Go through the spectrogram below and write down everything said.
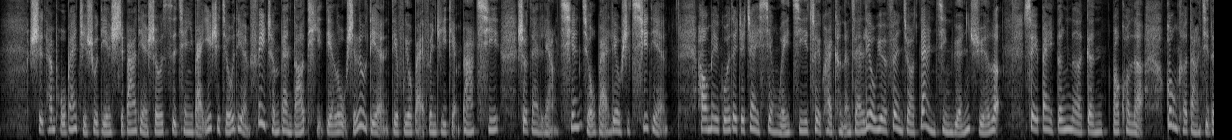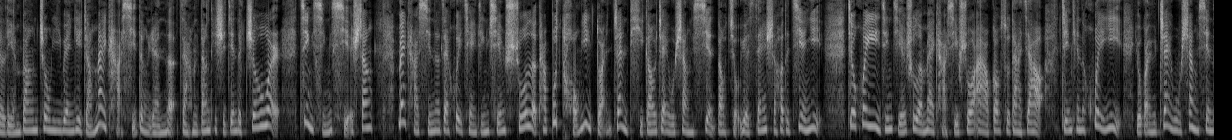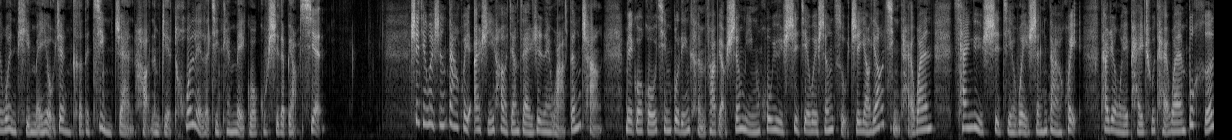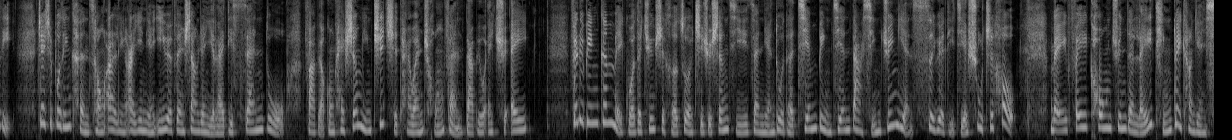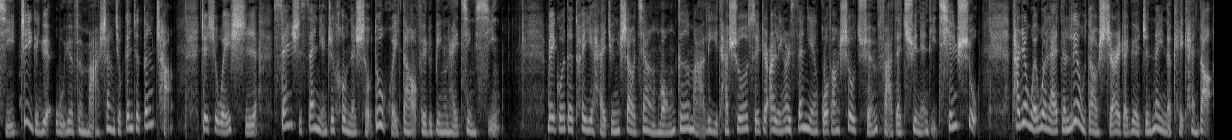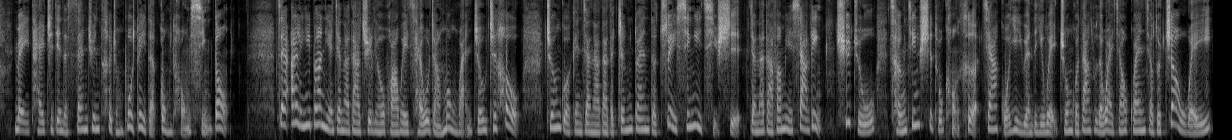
史坦普五百指数跌十八点，收四千一百一十九点；费城半导体跌了五十六点，跌幅有百分之一点八七，收在两千九百六十七。七点，好，美国的这债线危机最快可能在六月份就要弹尽援绝了，所以拜登呢，跟包括了共和党籍的联邦众议院议长麦卡锡等人呢，在他们当地时间的周二进行协商。麦卡锡呢，在会前已经先说了，他不同意短暂提高债务上限到九月三十号的建议。就会议已经结束了，麦卡锡说啊，告诉大家哦，今天的会议有关于债务上限的问题没有任何的进展。好，那么这也拖累了。今天美国股市的表现，世界卫生大会二十一号将在日内瓦登场。美国国务卿布林肯发表声明，呼吁世界卫生组织要邀请台湾参与世界卫生大会。他认为排除台湾不合理。这是布林肯从二零二一年一月份上任以来第三度发表公开声明，支持台湾重返 WHA。菲律宾跟美国的军事合作持续升级，在年度的肩并肩大型军演四月底结束之后，美菲空军的雷霆对抗演习这个月五月份马上就跟着登场，这是为时三十三年之后呢，首度回到菲律宾来进行。美国的退役海军少将蒙哥马利他说：“随着二零二三年国防授权法在去年底签署，他认为未来的六到十二个月之内呢，可以看到美台之间的三军特种部队的共同行动。在二零一八年加拿大拘留华为财务长孟晚舟之后，中国跟加拿大的争端的最新一起是加拿大方面下令驱逐曾经试图恐吓加国议员的一位中国大陆的外交官，叫做赵维。”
